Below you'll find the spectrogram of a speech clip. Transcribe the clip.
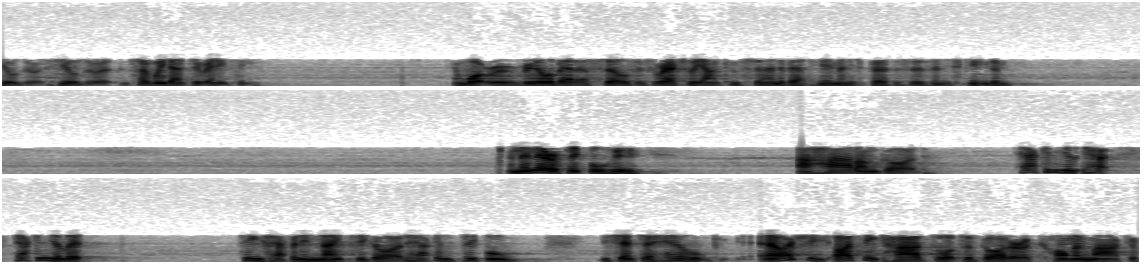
he'll do it, he'll do it. And so we don't do anything. And what we reveal about ourselves is we're actually unconcerned about him and his purposes and his kingdom. And then there are people who are hard on God. How can you, how, how can you let things happen in nature, God? How can people be sent to hell? And actually, I think hard thoughts of God are a common mark of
